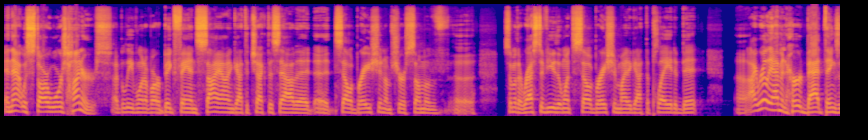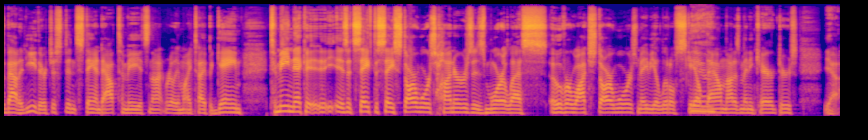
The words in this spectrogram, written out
and that was Star Wars Hunters. I believe one of our big fans, Scion, got to check this out at, at Celebration. I'm sure some of uh, some of the rest of you that went to Celebration might have got to play it a bit. Uh, I really haven't heard bad things about it either. It just didn't stand out to me. It's not really my type of game. To me, Nick, is it safe to say Star Wars Hunters is more or less Overwatch Star Wars, maybe a little scaled Yeah. down, not as many characters? Yeah.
